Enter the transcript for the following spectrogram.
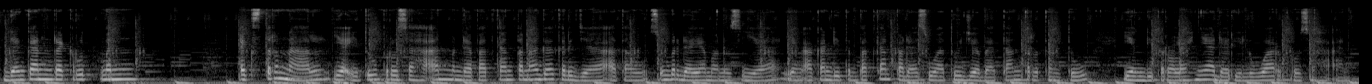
Sedangkan rekrutmen eksternal yaitu perusahaan mendapatkan tenaga kerja atau sumber daya manusia yang akan ditempatkan pada suatu jabatan tertentu yang diperolehnya dari luar perusahaan.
